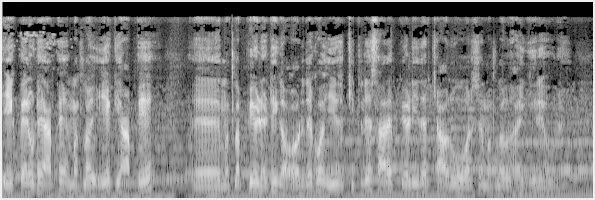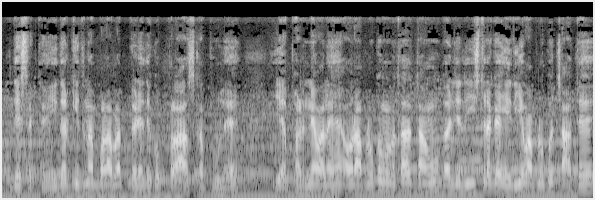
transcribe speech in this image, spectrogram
एक पैरोट है यहाँ पे मतलब एक यहाँ पे ए, मतलब पेड़ है ठीक है? और देखो ये कितने सारे पेड़ इधर चारों ओर से मतलब है घिरे हुए हैं। देख सकते हैं। इधर कितना बड़ा बड़ा पेड़ है, देखो प्लास का फूल है, ये फड़ने वाले हैं। और आप लोग को मैं बता देता हूँ, अगर यदि इस तरह का एरिया में आप लोग को चाहते हैं,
